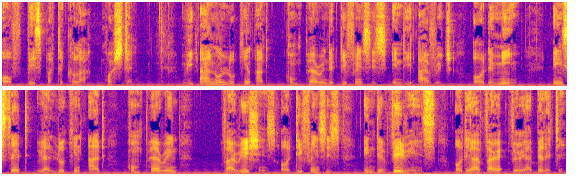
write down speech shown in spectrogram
of this particular question. We are not looking at comparing the differences in the average or the mean. Instead, we are looking at comparing variations or differences in the variance or their vari- variability.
